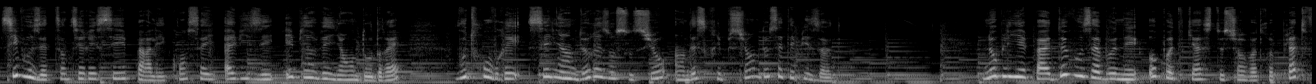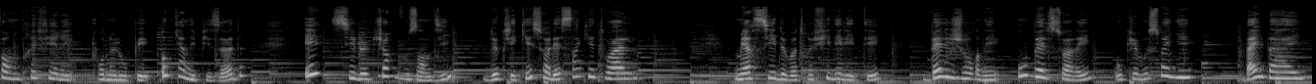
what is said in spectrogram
Si vous êtes intéressé par les conseils avisés et bienveillants d'Audrey, vous trouverez ses liens de réseaux sociaux en description de cet épisode. N'oubliez pas de vous abonner au podcast sur votre plateforme préférée pour ne louper aucun épisode et, si le cœur vous en dit, de cliquer sur les 5 étoiles. Merci de votre fidélité, belle journée ou belle soirée où que vous soyez. Bye bye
